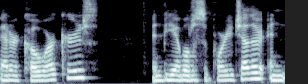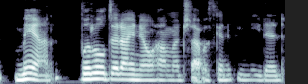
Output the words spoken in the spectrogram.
better coworkers and be able to support each other. And man, little did I know how much that was going to be needed.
